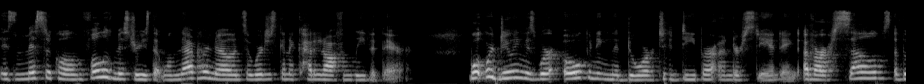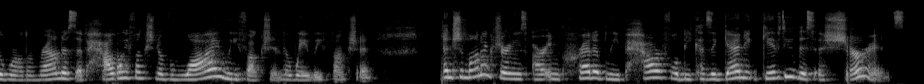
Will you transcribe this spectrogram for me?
is mystical and full of mysteries that we'll never know. And so we're just going to cut it off and leave it there. What we're doing is we're opening the door to deeper understanding of ourselves, of the world around us, of how we function, of why we function the way we function. And shamanic journeys are incredibly powerful because, again, it gives you this assurance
